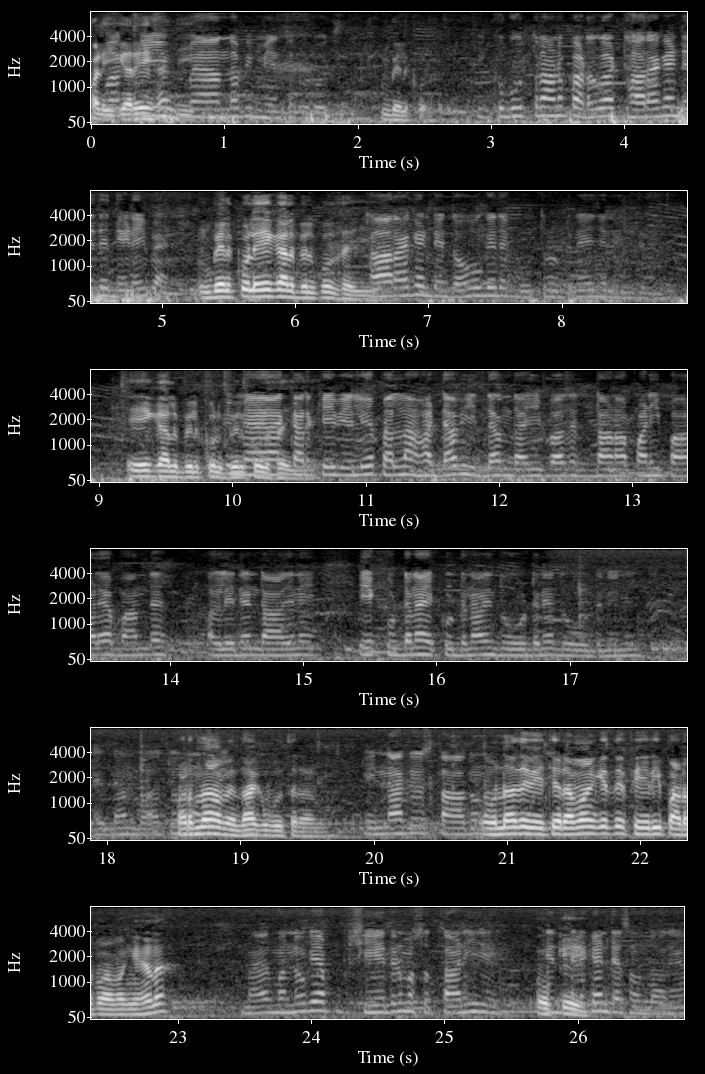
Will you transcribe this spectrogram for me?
ਭਲੀ ਕਰੇ। ਹਾਂਜੀ ਮੈਂ ਆਂਦਾ ਵੀ ਮਿਹਨਤ ਕਰੋ ਜੀ। ਬਿਲਕੁਲ। ਕਿ ਕਬੂਤਰਾਂ ਨੂੰ ਘੱਟੋ ਘੱਟ 18 ਘੰਟੇ ਤੇ ਦੇਣੇ ਹੀ ਪੈਣੇ ਬਿਲਕੁਲ ਇਹ ਗੱਲ ਬਿਲਕੁਲ ਸਹੀ ਹੈ। 18 ਘੰਟੇ ਦੋਗੇ ਤੇ ਕਬੂਤਰ ਉੱਡਣੇ ਜੇ ਨਹੀਂ ਦੇਣੇ ਇਹ ਗੱਲ ਬਿਲਕੁਲ ਤੇ ਬਿਲਕੁਲ ਮੈਂ ਸਹੀ ਹੈ। ਕਰਕੇ ਵੇਲੇ ਪਹਿਲਾਂ ਸਾਡਾ ਵੀ ਇਦਾਂ ਹੁੰਦਾ ਸੀ ਬਸ ਦਾਣਾ ਪਾਣੀ ਪਾ ਲਿਆ ਬੰਦ। ਅਗਲੇ ਦਿਨ ਡਾ ਦੇਣੇ ਇੱਕ ਉੱਡਣਾ ਇੱਕ ਉੱਡਣਾ ਨਹੀਂ ਦੋ ਉੱਡਣੇ ਦੋ ਉੱਡਣੇ ਨਹੀਂ ਇਦਾਂ ਹੁੰਦਾ ਚਲੋ। ਪੜਨਾ ਪੈਂਦਾ ਕਬੂਤਰਾਂ ਨੂੰ। ਇੰਨਾ ਕਿ ਉਸਤਾਦ ਹੁੰਦਾ। ਉਹਨਾਂ ਦੇ ਵਿੱਚ ਰਵਾਂਗੇ ਤੇ ਫੇਰ ਹੀ ਪੜ ਪਾਵਾਂਗੇ ਹਨਾ? ਮੈਂ ਮੰਨੋ ਕਿ 6 ਦਿਨ ਮੈਂ ਸੁੱਤਾ ਨਹੀਂ ਜੇ Okay. ਤਿੰਨ ਘੰਟੇ ਸੌਂਦਾ ਰਿਹਾ।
